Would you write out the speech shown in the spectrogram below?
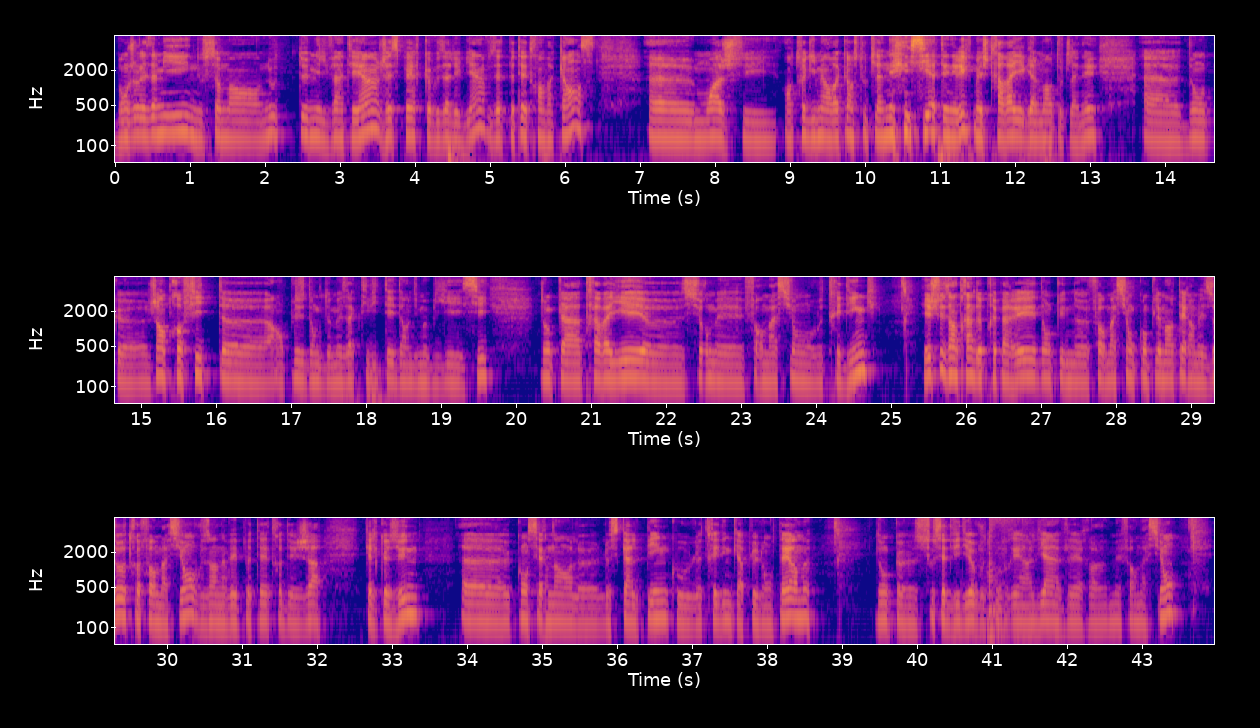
Bonjour les amis, nous sommes en août 2021, j'espère que vous allez bien, vous êtes peut-être en vacances. Euh, moi je suis entre guillemets en vacances toute l'année ici à Tenerife mais je travaille également toute l'année. Euh, donc euh, j'en profite en plus donc de mes activités dans l'immobilier ici. Donc à travailler sur mes formations au trading et je suis en train de préparer donc une formation complémentaire à mes autres formations, vous en avez peut-être déjà quelques-unes euh, concernant le, scalping ou le trading à plus long terme. Donc euh, sous cette vidéo vous trouverez un lien vers euh, mes formations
